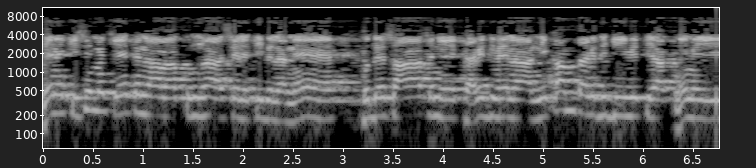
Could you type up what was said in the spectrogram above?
වෙන කිසිම චේතනාවක් උන්වහන්සේට තිබිලා නැහැ. බුද්ධ ශාසනයේ පැවිදි වෙලා නිකම් පැවිදි ජීවිතයක් නෙමෙයි.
